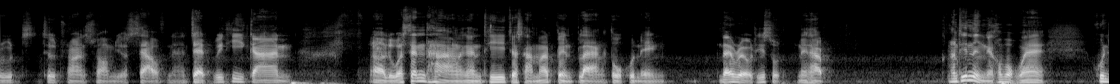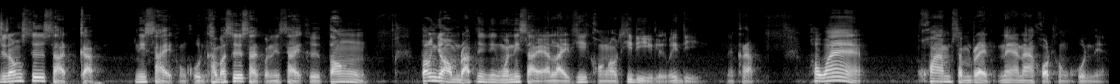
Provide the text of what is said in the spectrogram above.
routes to transform yourself นะเจ็ดวิธีการ หรือว่าเส้นทางแล้วกันที่จะสามารถเปลี่ยนแปลงตัวคุณเองได้เร็วที่สุดนะครับ อันที่หนึ่งเนี่ยเขาบอกว่า คุณจะต้องซื่อสัตย์กับนิสัยของคุณคำว่าซื่อสัตย์กับนิสัยคือต้อง ต้องยอมรับจริงๆว่านิสัยอะไรที่ของเราที่ดีหรือไม่ดีนะครับ เพราะว่าความสำเร็จในอนาคตของคุณเนี่ย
